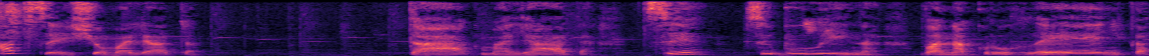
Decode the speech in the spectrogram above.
А це що малята? Так, малята, це цибулина. Вона кругленька,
